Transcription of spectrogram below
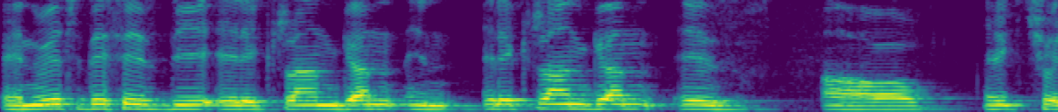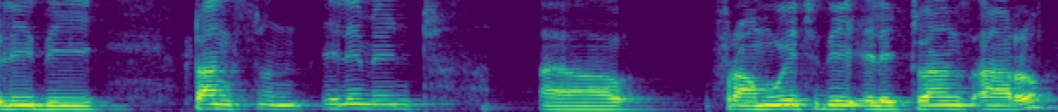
in which this is the electron gun. In electron gun is uh, actually the tungsten element uh, from which the electrons are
